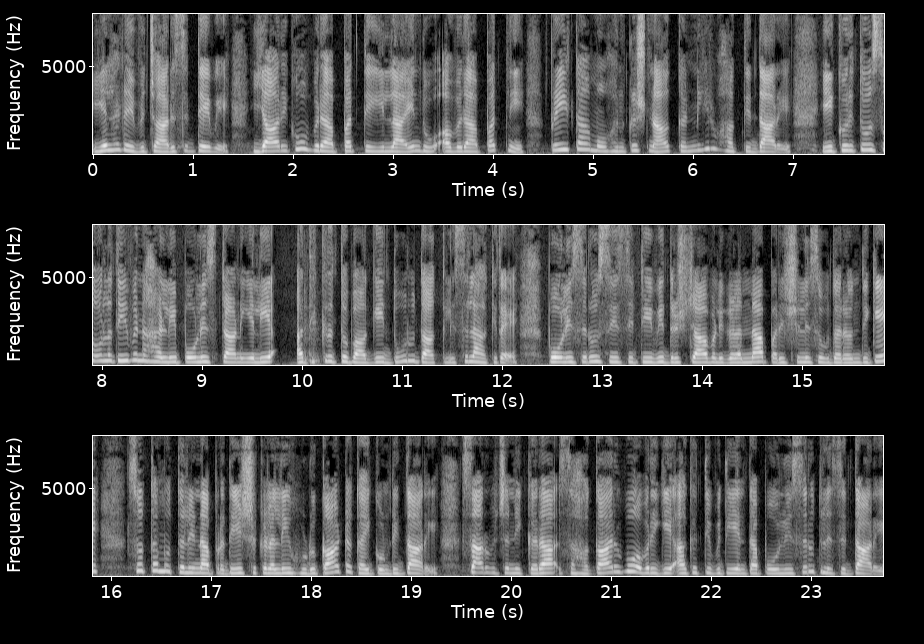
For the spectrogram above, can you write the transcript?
ಎಲ್ಲೆಡೆ ವಿಚಾರಿಸಿದ್ದೇವೆ. ಯಾರಿಗೂ ಅವರ ಪತ್ತೆ ಇಲ್ಲ ಎಂದು ಅವರ ಪತ್ನಿ ಪ್ರೀತಾ ಮೋಹನ್ ಕೃಷ್ಣ ಕಣ್ಣೀರು ಹಾಕ್ತಿದ್ದಾರೆ. ಈ ಕುರಿತು ಸೋಲದೇವನಹಳ್ಳಿ ಪೊಲೀಸ್ ಠಾಣೆಯಲ್ಲಿ ಅಧಿಕೃತವಾಗಿ ದೂರು ದಾಖಲಿಸಲಾಗಿದೆ. ಪೊಲೀಸರು ಸಿಸಿಟಿವಿ ದೃಶ್ಯಾವಳಿಗಳನ್ನು ಪರಿಶೀಲಿಸುವುದರೊಂದಿಗೆ ಸುತ್ತಮುತ್ತಲಿನ ಪ್ರದೇಶಗಳಲ್ಲಿ ಹುಡುಕಾಟ ಕೈಗೊಂಡಿದ್ದಾರೆ. ಸಾರ್ವಜನಿಕರ ಸಹಕಾರವೂ ಅವರಿಗೆ ಅಗತ್ಯವಿದೆ ಅಂತ ಪೊಲೀಸರು ತಿಳಿಸಿದ್ದಾರೆ.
